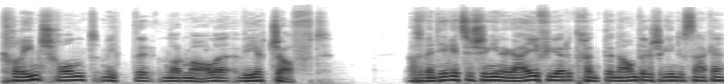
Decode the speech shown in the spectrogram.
Clinch kommt mit der normalen Wirtschaft. Also wenn ihr jetzt eine Schreinerei führt, könnte ein anderer Schreiner sagen,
